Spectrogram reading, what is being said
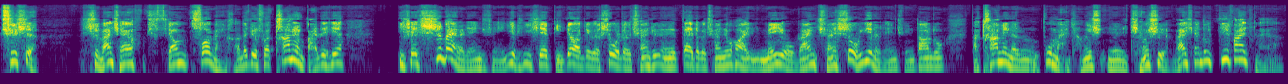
趋势是完全相所吻合的。就是说，他们把这些。一些失败的人群，一一些比较这个受这个全球在这个全球化没有完全受益的人群当中，把他们的这种不满情绪情绪完全都激发起来了，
